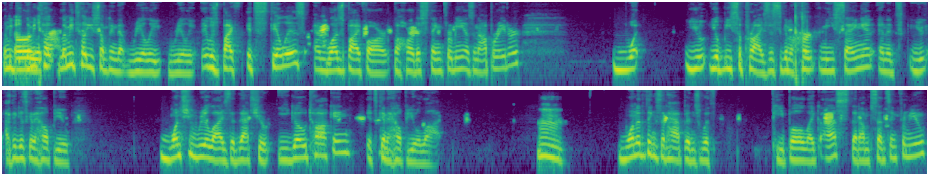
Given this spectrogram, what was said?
Let me Oh, let me yeah. tell let me tell you something that really really it was by it still is and was by far the hardest thing for me as an operator. What you you'll be surprised. This is going to hurt me saying it, and it's you, I think it's going to help you. Once you realize that that's your ego talking, it's going to help you a lot. Mm, One of the things that happens with people like us that I'm sensing from you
